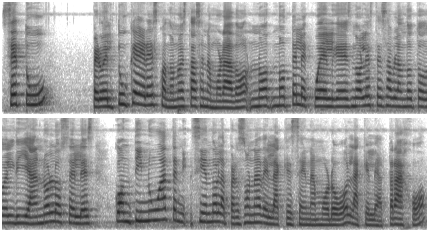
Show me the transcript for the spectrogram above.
Sé tú, pero el tú que eres cuando no estás enamorado, no, no te le cuelgues, no le estés hablando todo el día, no lo celes, continúa siendo la persona de la que se enamoró, la que le atrajo,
